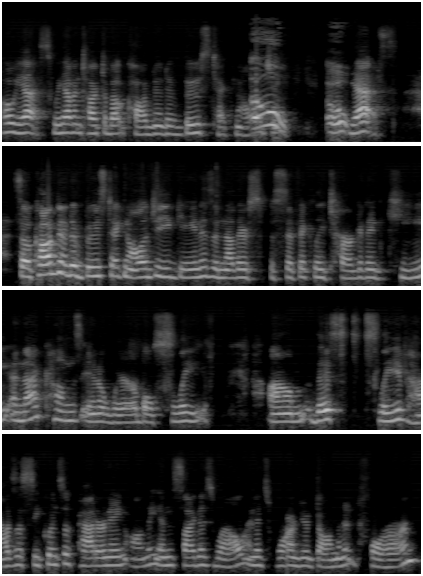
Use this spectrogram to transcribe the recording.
Oh, yes. We haven't talked about cognitive boost technology. Oh, oh. Yes. So, cognitive boost technology, again, is another specifically targeted key, and that comes in a wearable sleeve. Um, this sleeve has a sequence of patterning on the inside as well, and it's worn on your dominant forearm.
